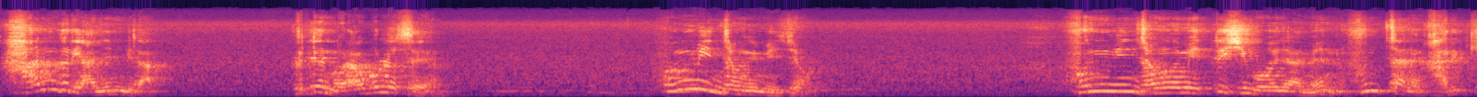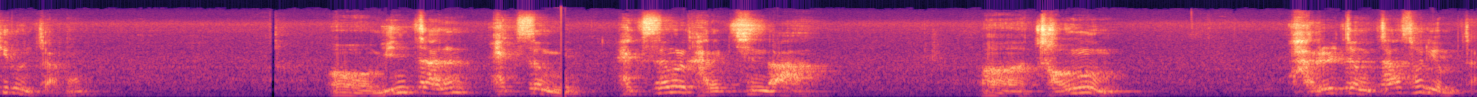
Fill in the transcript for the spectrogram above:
한글이 아닙니다. 그때는 뭐라고 불렀어요? 훈민정음이죠. 훈민정음의 뜻이 뭐냐면 훈자는 가르키는 자고 어, 민자는 백성민 백성을 가르친다. 어, 정음 바를 정자 소리음자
